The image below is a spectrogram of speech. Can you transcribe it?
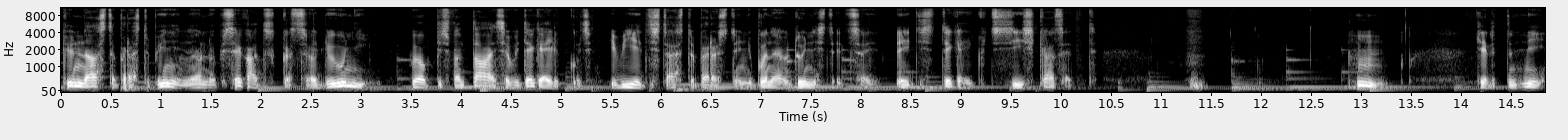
kümne aasta pärast võib inimene olla juba segadus, kas see oli uni või hoopis fantaasia või tegelikkus. Ja viieteist aasta pärast on ju põnev tunnistada, et sa leidis tegelikult siiski aset. Hmm.. kirjutan nii.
